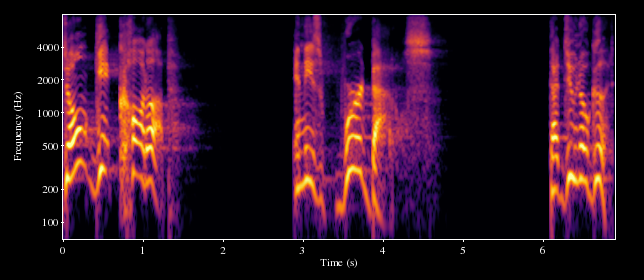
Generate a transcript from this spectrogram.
Don't get caught up in these word battles that do no good.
